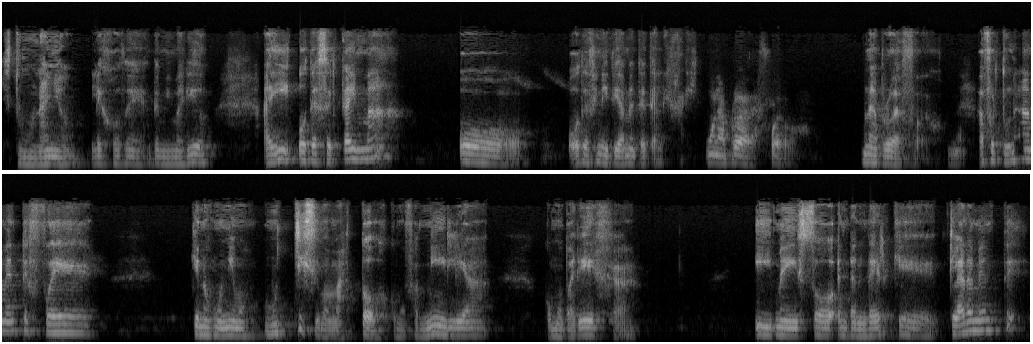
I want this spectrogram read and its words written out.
Estuve un año lejos de, de mi marido. Ahí o te acercáis más o, definitivamente te alejáis. Una prueba de fuego. Una prueba de fuego. Afortunadamente fue que nos unimos muchísimo más, todos, como familia, como pareja, y me hizo entender que claramente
